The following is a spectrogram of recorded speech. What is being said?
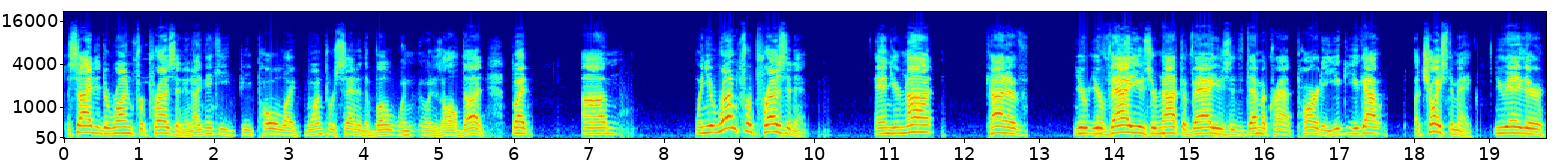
decided to run for president. I think he, he polled like 1% of the vote when, it was all done. But um, when you run for president and you're not kind of, your, your values are not the values of the Democrat Party, you, you got a choice to make. You either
